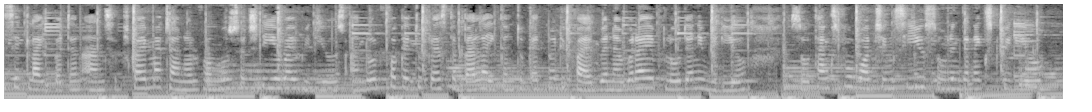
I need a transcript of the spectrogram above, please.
Please hit like button and subscribe my channel for more such DIY videos and don't forget to press the bell icon to get notified whenever I upload any video. So thanks for watching. See you soon in the next video.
